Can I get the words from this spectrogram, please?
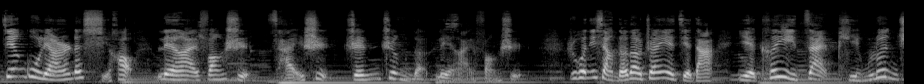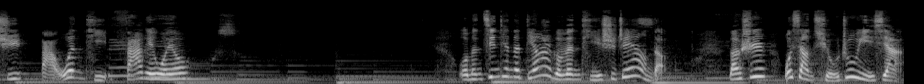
兼顾两人的喜好，恋爱方式才是真正的恋爱方式。如果你想得到专业解答，也可以在评论区把问题发给我哟。我们今天的第二个问题是这样的：老师，我想求助一下。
